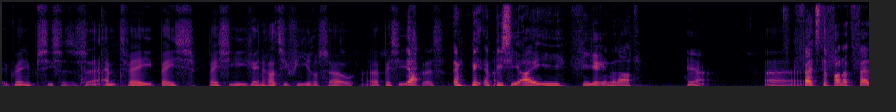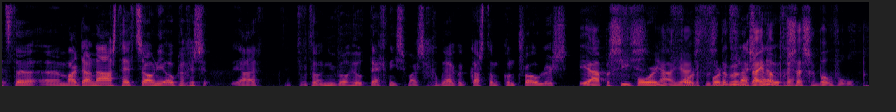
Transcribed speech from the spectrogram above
ik weet niet precies, het is een M2 PCI generatie 4 of zo, PCI ja, Express. Een, een PCIe 4 inderdaad. Ja. vetste van het vetste, maar daarnaast heeft Sony ook nog eens, ja, het wordt dan nu wel heel technisch, maar ze gebruiken custom controllers. Ja, precies. Voor, ja, voor, juist. de, voor er bijna een processor bovenop.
